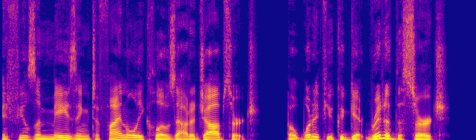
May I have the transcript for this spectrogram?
it feels amazing to finally close out a job search. But what if you could get rid of the search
